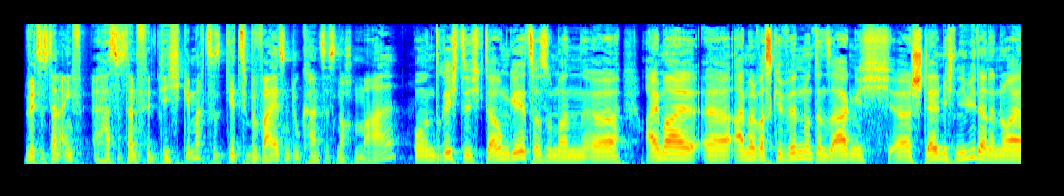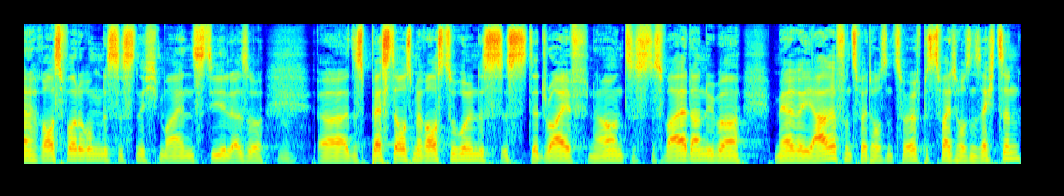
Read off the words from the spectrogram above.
willst es dann eigentlich, hast du es dann für dich gemacht, dir zu beweisen, du kannst es nochmal? Und richtig, darum geht's. Also man äh, einmal, äh, einmal was gewinnen und dann sagen, ich äh, stelle mich nie wieder eine neue Herausforderung, das ist nicht mein Stil. Also mhm. äh, das Beste aus mir rauszuholen, das ist der Drive. Ne? Und das, das war ja dann über mehrere Jahre, von 2012 bis 2016.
